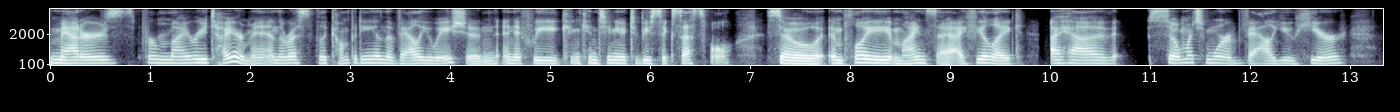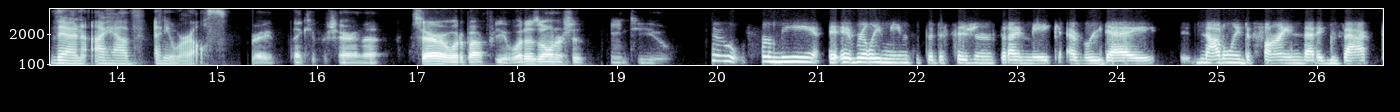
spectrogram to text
matters for my retirement and the rest of the company and the valuation and if we can continue to be successful. So, employee mindset, I feel like I have so much more value here than I have anywhere else. Great. Thank you for sharing that. Sarah, what about for you? What does ownership mean to you? So for me, it really means that the decisions that I make every day not only define that exact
